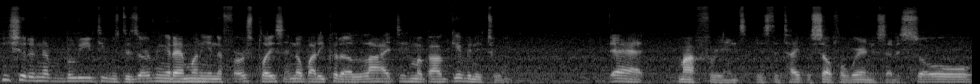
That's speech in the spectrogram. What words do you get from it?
he should have never believed he was deserving of that money in the first place, and nobody could have lied to him about giving it to him. That, my friends, is the type of self awareness that is so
